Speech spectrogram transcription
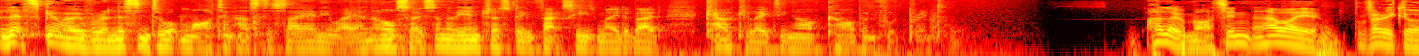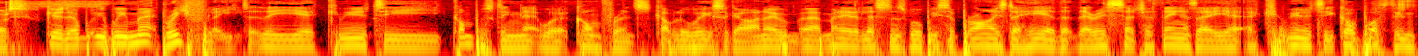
let's go over and listen to what Martin has to say anyway, and also some of the interesting facts he's made about calculating our carbon footprint. Hello, Martin. How are you? Very good. Good. Uh, we, we met briefly at the uh, Community Composting Network conference a couple of weeks ago. I know uh, many of the listeners will be surprised to hear that there is such a thing as a, uh, a Community Composting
